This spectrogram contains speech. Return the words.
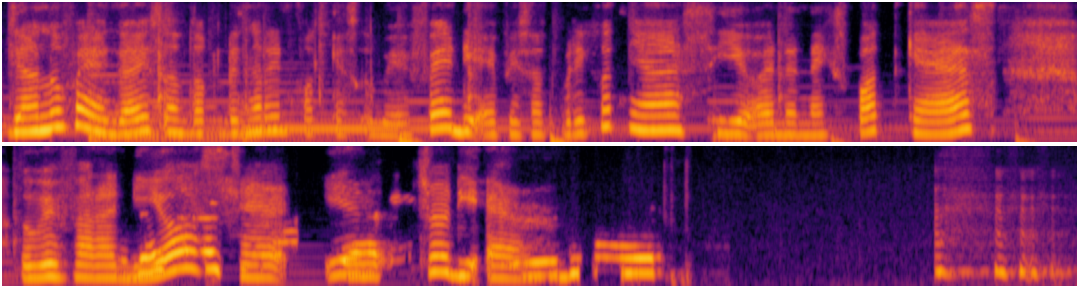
Jangan lupa ya guys untuk dengerin podcast UBV di episode berikutnya. See you on the next podcast. UBV Radio, share it through the air.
